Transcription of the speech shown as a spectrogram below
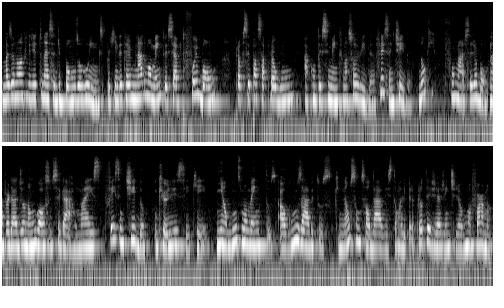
Mas eu não acredito nessa de bons ou ruins, porque em determinado momento esse hábito foi bom para você passar por algum acontecimento na sua vida. Fez sentido? Não que fumar seja bom. Na verdade, eu não gosto de cigarro, mas fez sentido o que eu disse que em alguns momentos, alguns hábitos que não são saudáveis estão ali para proteger a gente de alguma forma.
